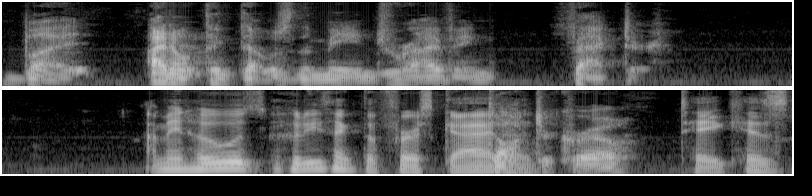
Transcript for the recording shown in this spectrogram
But I don't think that was the main driving factor. I mean, who was who do you think the first guy Doctor Crow. take his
